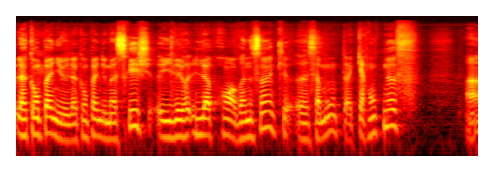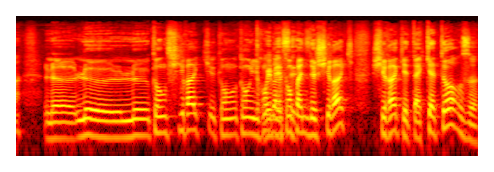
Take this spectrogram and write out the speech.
la, campagne, la campagne de Maastricht, il, il la prend à 25, ça monte à 49. Hein. le, le, quand, Chirac, quand, quand il rentre dans la campagne de Chirac, Chirac est à 14.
